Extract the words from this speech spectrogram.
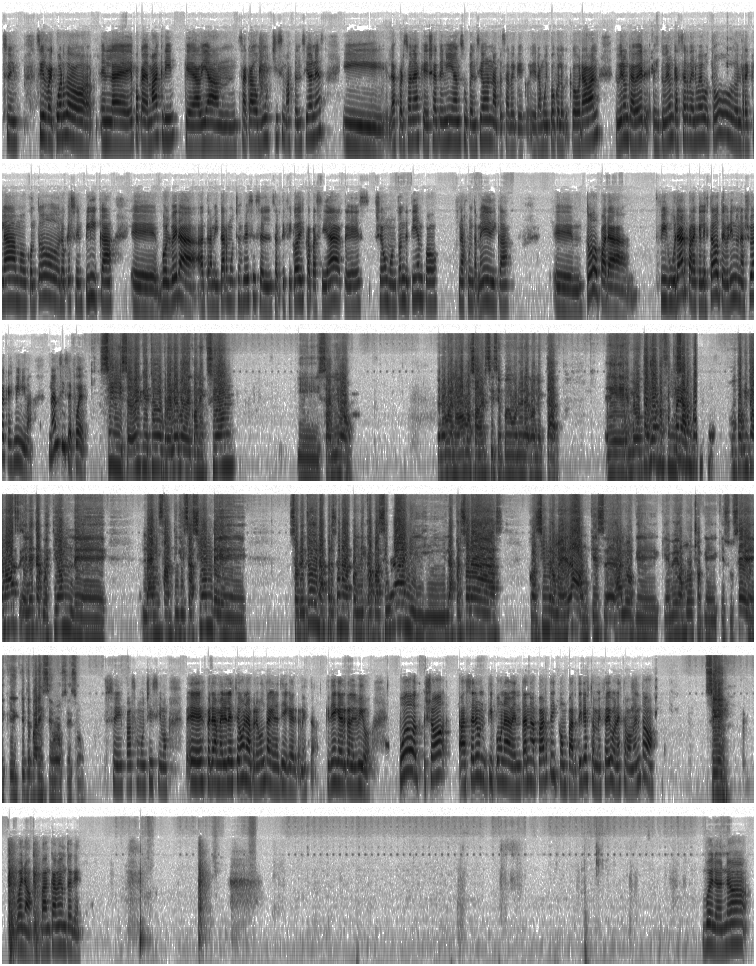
Sí, sí, recuerdo en la época de Macri que habían sacado muchísimas pensiones y las personas que ya tenían su pensión, a pesar de que era muy poco lo que cobraban, tuvieron que haber, eh, tuvieron que hacer de nuevo todo el reclamo, con todo lo que eso implica, eh, volver a, tramitar muchas veces el certificado de discapacidad, que es, lleva un montón de tiempo, una junta médica, eh, todo para figurar para que el Estado te brinde una ayuda que es mínima. Nancy se fue. Sí, se ve que tuvo problemas de conexión y salió. Pero bueno, vamos a ver si se puede volver a conectar. Eh, me gustaría profundizar un, poquito, más en esta cuestión de la infantilización de, sobre todo de las personas con discapacidad y, las personas con síndrome de Down, que es eh, algo que, veo mucho que, sucede. ¿Qué, ¿Qué, te parece vos eso? Sí, pasa muchísimo. Eh, espera, les tengo una pregunta que no tiene que ver con esto, que tiene que ver con el vivo. ¿Puedo yo hacer un tipo una ventana aparte y compartir esto en mi Facebook en este momento? Sí. Bueno, bancame un toque. Bueno, no,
